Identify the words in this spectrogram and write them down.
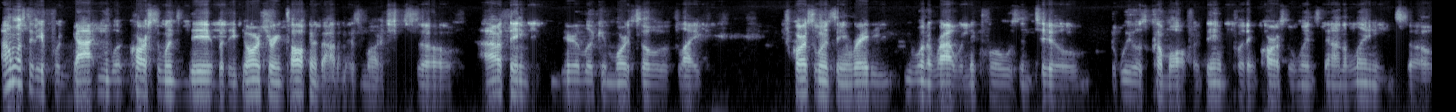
I want to say they've forgotten what Carson Wentz did, but they darn sure ain't talking about him as much. So I think they're looking more so of like if Carson Wentz ain't ready, you want to ride with Nick Foles until wheels come off and then putting Carson Wentz down the lane. So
